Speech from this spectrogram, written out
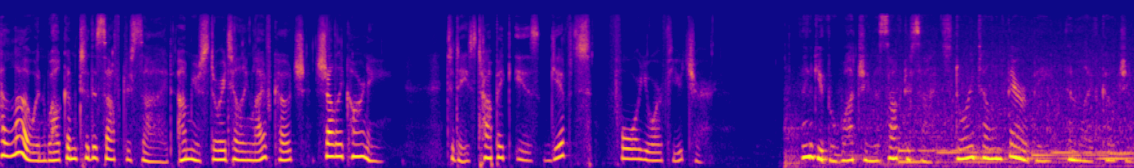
Hello and welcome to the softer side. I'm your storytelling life coach, Shelley Carney. Today's topic is gifts for your future. Thank you for watching the softer side storytelling therapy and life coaching.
